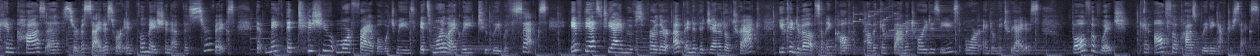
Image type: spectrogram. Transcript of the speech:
can cause a cervicitis or inflammation of the cervix that make the tissue more friable, which means it's more likely to bleed with sex. If the STI moves further up into the genital tract, you can develop something called pelvic inflammatory disease or endometritis, both of which can also cause bleeding after sex.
